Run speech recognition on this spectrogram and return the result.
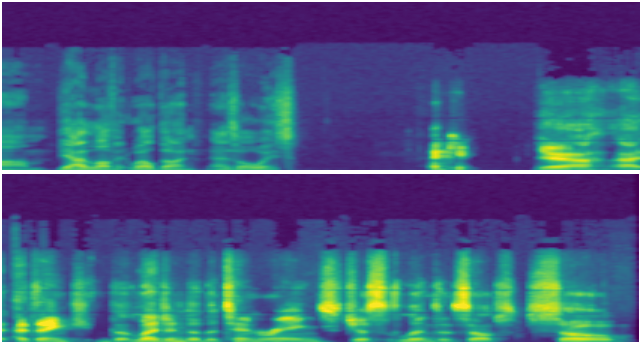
um, yeah, I love it. Well done, as always. Thank you. Yeah, I, I, think the legend of the Ten Rings just lends itself so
